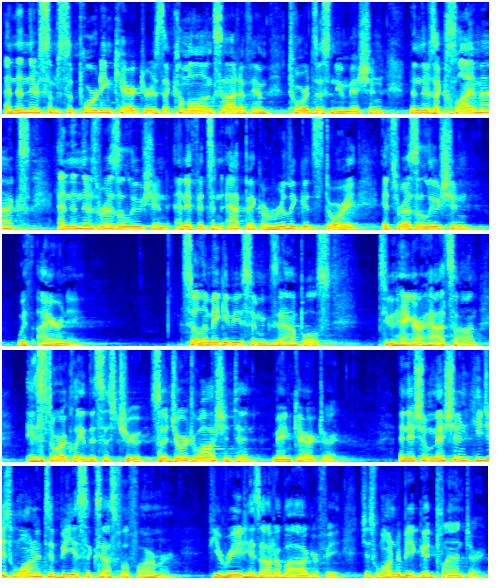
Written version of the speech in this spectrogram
And then there's some supporting characters that come alongside of him towards this new mission. Then there's a climax. And then there's resolution. And if it's an epic, a really good story, it's resolution with irony. So let me give you some examples to hang our hats on. Historically, this is true. So, George Washington, main character. Initial mission, he just wanted to be a successful farmer if you read his autobiography, just wanted to be a good planter.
